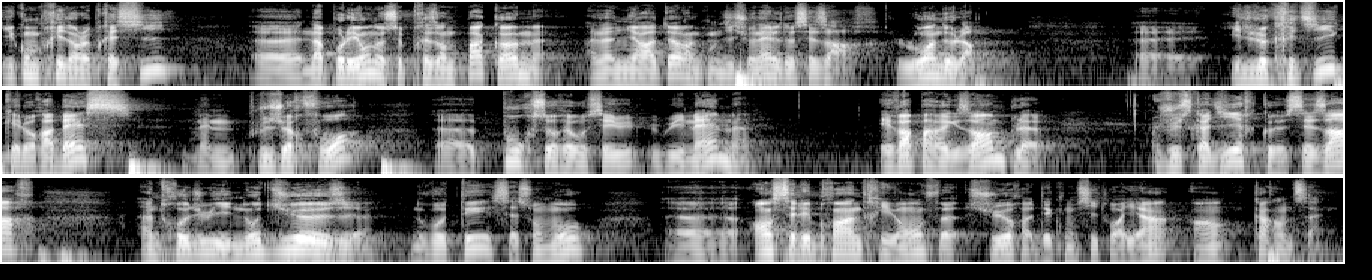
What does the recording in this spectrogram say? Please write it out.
y compris dans le précis, euh, Napoléon ne se présente pas comme un admirateur inconditionnel de César, loin de là. Euh, il le critique et le rabaisse, même plusieurs fois, euh, pour se rehausser lui-même, et va par exemple jusqu'à dire que César introduit une odieuse nouveauté, c'est son mot, en célébrant un triomphe sur des concitoyens en 1945.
